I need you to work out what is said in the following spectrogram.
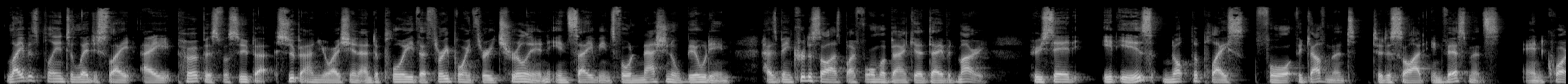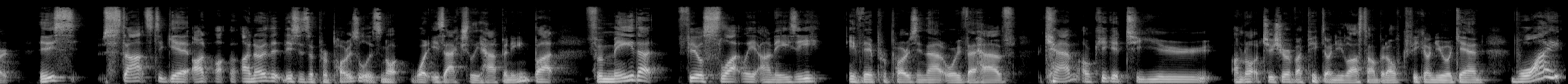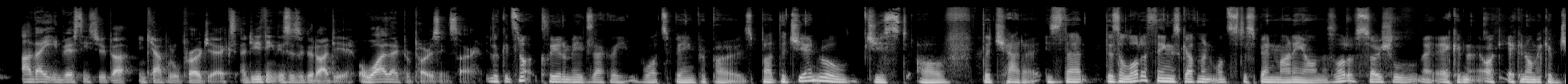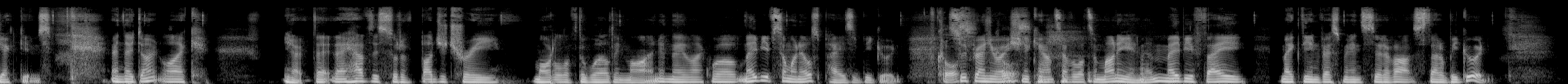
Labor's plan to legislate a purpose for super superannuation and deploy the 3.3 trillion in savings for national building has been criticised by former banker David Murray, who said it is not the place for the government to decide investments. End quote. This starts to get. I, I know that this is a proposal; it's not what is actually happening. But for me, that feels slightly uneasy if they're proposing that, or if they have. Cam, I'll kick it to you I'm not too sure if I picked on you last time, but I'll pick on you again. Why are they investing super in capital projects? And do you think this is a good idea? Or why are they proposing so? Look, it's not clear to me exactly what's being proposed, but the general gist of the chatter is that there's a lot of things government wants to spend money on. There's a lot of social, uh, economic objectives, and they don't like, you know, they, they have this sort of budgetary model of the world in mind. And they're like, well, maybe if someone else pays, it'd be good. Of course. Superannuation of course. accounts have lots of money in them. Maybe if they make the investment instead of us, that'll be good.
